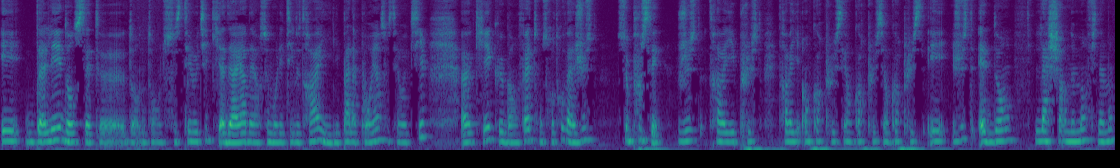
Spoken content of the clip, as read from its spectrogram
et d'aller euh, dans, ce stéréotype qu'il y a derrière derrière ce mot l'éthique de travail il n'est pas là pour rien ce stéréotype euh, qui est que bah en fait on se retrouve à juste se pousser, juste travailler plus, travailler encore plus et encore plus et encore plus, et juste être dans l'acharnement finalement,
